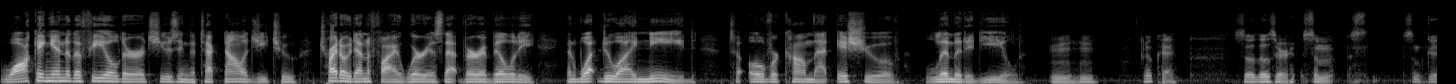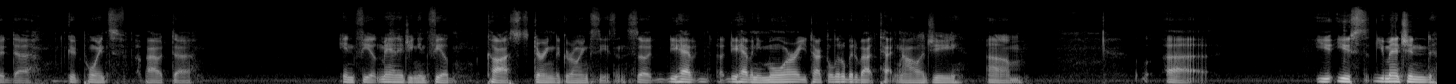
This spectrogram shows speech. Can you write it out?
walking into the field or it's using the technology to try to identify where is that variability and what do I need to overcome that issue of limited yield. Hmm. Okay. So those are some some good uh, good points about uh, infield managing infield costs during the growing season. So do you have do you have any more? You talked a little bit about technology. Um, uh, you you you mentioned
